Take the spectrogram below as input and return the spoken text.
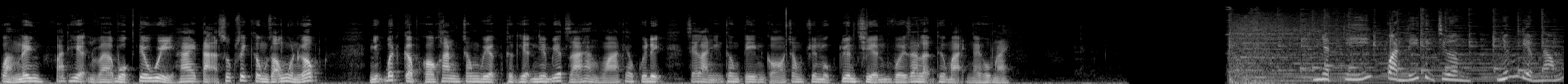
Quảng Ninh phát hiện và buộc tiêu hủy hai tạ xúc xích không rõ nguồn gốc. Những bất cập khó khăn trong việc thực hiện niêm yết giá hàng hóa theo quy định sẽ là những thông tin có trong chuyên mục tuyên chiến với gian lận thương mại ngày hôm nay. Nhật ký quản lý thị trường, những điểm nóng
